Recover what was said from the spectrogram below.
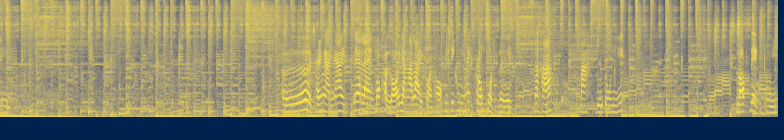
นี่เออ ใช้งานง่ายแม่แรงบล็อกขันล้อยางอะไหล่ก่อนออกพี่ติ๊กมีให้ครบหมดเลยนะคะ มาดูตรงนี้ ล็อกเด็กตรงนี้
